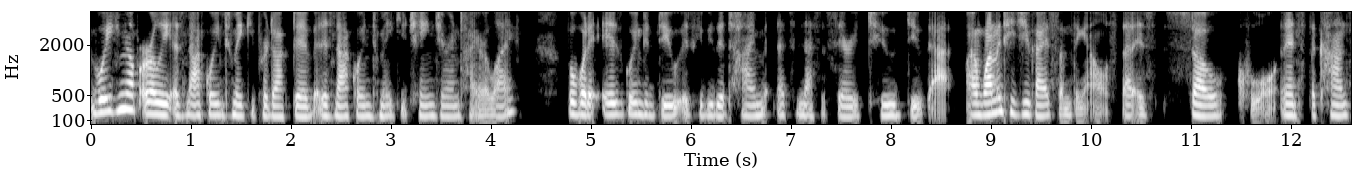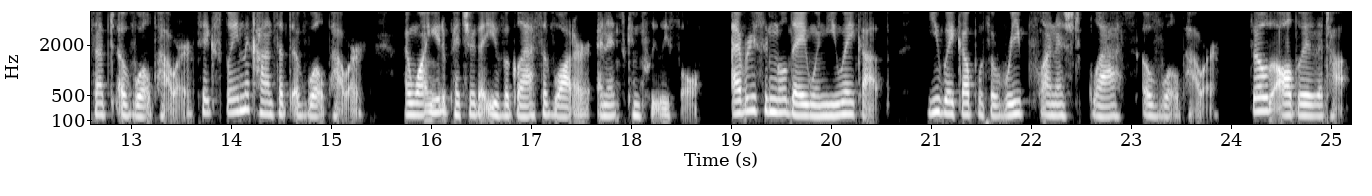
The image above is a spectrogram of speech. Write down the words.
Waking up early is not going to make you productive, it is not going to make you change your entire life. But what it is going to do is give you the time that's necessary to do that. I want to teach you guys something else that is so cool, and it's the concept of willpower. To explain the concept of willpower, I want you to picture that you have a glass of water and it's completely full. Every single day when you wake up, you wake up with a replenished glass of willpower, filled all the way to the top.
